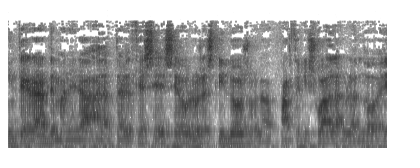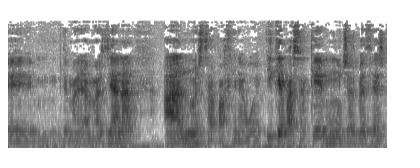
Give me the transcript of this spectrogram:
integrar de manera adaptar el CSS o los estilos o la parte visual, hablando eh, de manera más llana, a nuestra página web. ¿Y qué pasa? Que muchas veces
